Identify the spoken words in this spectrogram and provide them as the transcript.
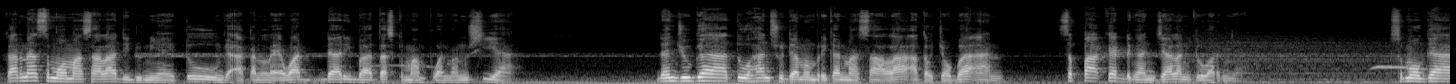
Karena semua masalah di dunia itu nggak akan lewat dari batas kemampuan manusia. Dan juga Tuhan sudah memberikan masalah atau cobaan Sepaket dengan jalan keluarnya Semoga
